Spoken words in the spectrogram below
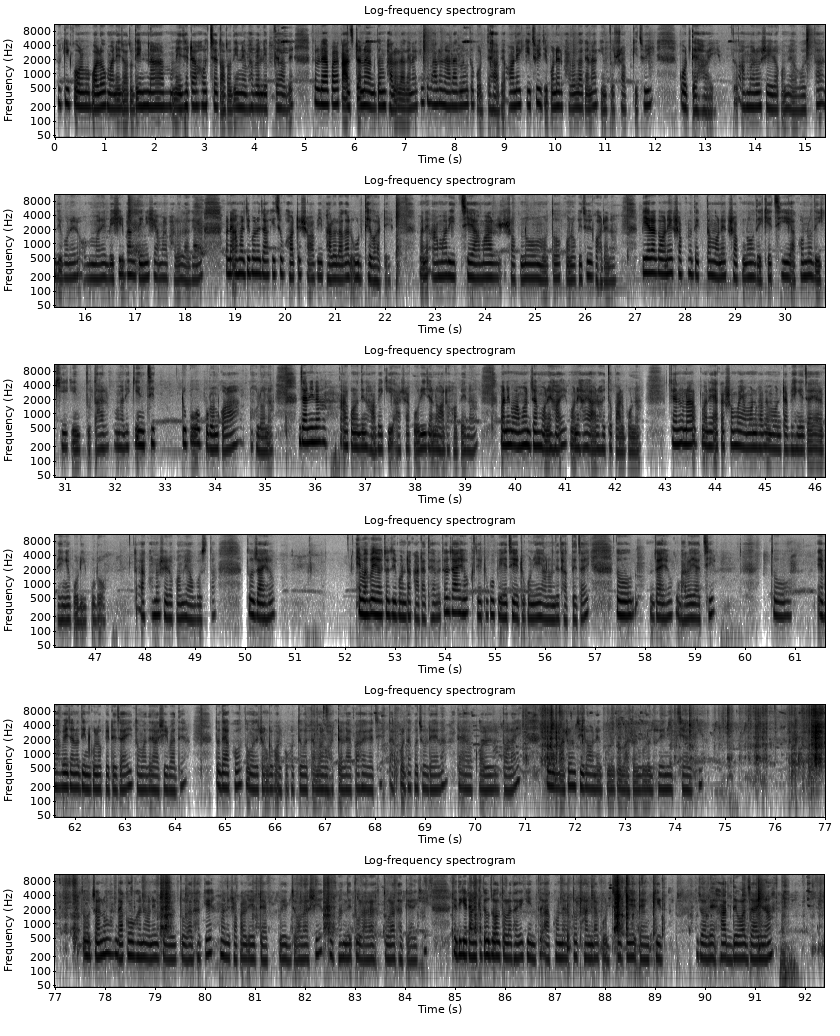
তো কী করব বলো? মানে যতদিন না মেঝেটা হচ্ছে ততদিন এভাবে লেপতে হবে। তো লেপার কাজটা না একদম ভালো লাগে না। কিন্তু ভালো না লাগলেও তো করতে হবে। অনেক কিছুই জীবনের ভালো লাগে না, কিন্তু সব কিছুই করতে হয়। তো আমারও সেই রকমই অবস্থা। জীবনের মানে বেশিরভাগ জিনিসই আমার ভালো লাগে না। মানে আমার জীবনে যা কিছু ঘটে সবই ভালো লাগার ঊর্ধ্বে ঘটে। মানে আমার ইচ্ছে, আমার স্বপ্ন মতো কোনো কিছুই ঘটে না। বিয়ের আগে অনেক স্বপ্ন দেখতাম, অনেক স্বপ্ন দেখেছি, এখনও দেখি, কিন্তু তার মানে কিঞ্চিতটুকুও পূরণ করা হলো না। জানি না আর কোনো দিন হবে কি, আশা করি যেন আর হবে না। মানে আমার যা মনে হয় মনে হয় আর হয়তো পারব না। কেননা মানে এক এক সময় এমনভাবে মনটা ভেঙে যায় আর ভেঙে পড়ি পুরো। তো এখনও সেরকমই অবস্থা। তো যাই হোক। এভাবেই হয়তো জীবনটা কাটাতে হবে। তো যাই হোক, যেটুকু পেয়েছি এটুকু নিয়েই আনন্দে থাকতে চাই। তো যাই হোক, ভালোই আছি। তো এভাবেই যেন দিনগুলো কেটে যায় তোমাদের আশীর্বাদে। তো দেখো তোমাদের সঙ্গে গল্প করতে করতে আমার ঘরটা ল্যাপা হয়ে গেছে। তারপর দেখো চলে এলাম কল তলায় তো বাসন ছিল অনেকগুলো, তো বাসনগুলো ধুয়ে নিচ্ছে আর কি। তো চলো দেখো ওখানে অনেক জল তোলা থাকে মানে সকালে ট্যাপের জল আসে, তো ওখান দিয়ে তোলা তোলা থাকে আর কি। এদিকে ট্যাঙ্কিতেও জল তোলা থাকে, কিন্তু এখন এত ঠান্ডা পড়ছে যে ট্যাঙ্কির জলে হাত দেওয়া যায় না।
